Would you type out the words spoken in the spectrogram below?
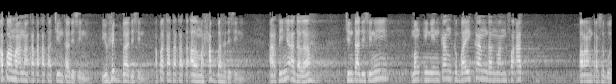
Apa makna kata-kata cinta di sini? Yuhibba di sini. Apa kata-kata al-mahabbah di sini? Artinya adalah cinta di sini menginginkan kebaikan dan manfaat orang tersebut.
